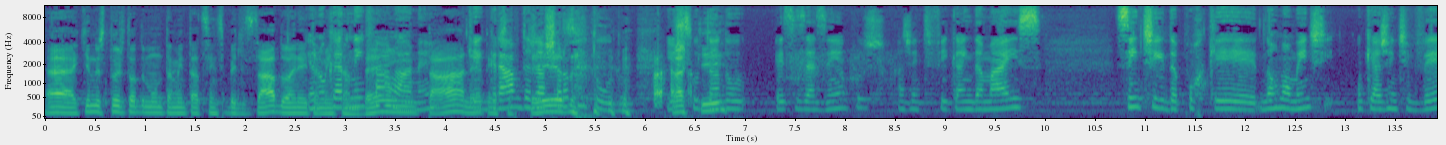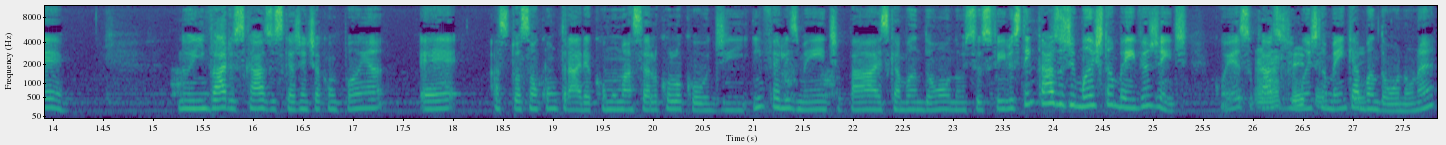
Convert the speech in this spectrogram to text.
É, aqui no estúdio todo mundo também está sensibilizado, a Anne também também. Eu não quero também, nem falar, né? Tá, Porque né? grávida certeza. já chora com tudo. E escutando que... esses exemplos, a gente fica ainda mais sentida, porque normalmente o que a gente vê, no, em vários casos que a gente acompanha, é a situação contrária, como o Marcelo colocou, de infelizmente pais que abandonam os seus filhos. Tem casos de mães também, viu gente? Conheço uhum, casos de mães também que abandonam, né?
